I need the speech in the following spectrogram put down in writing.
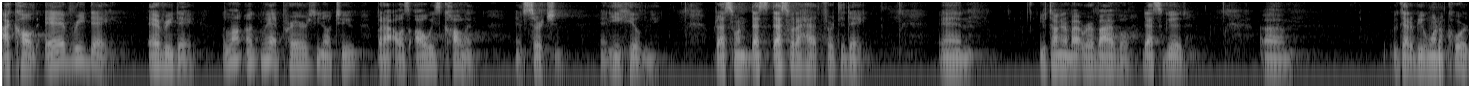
I called every day, every day. Uh, we had prayers, you know, too, but I was always calling and searching, and He healed me. That's one. That's that's what I had for today. And you're talking about revival. That's good. Um, we got to be one accord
